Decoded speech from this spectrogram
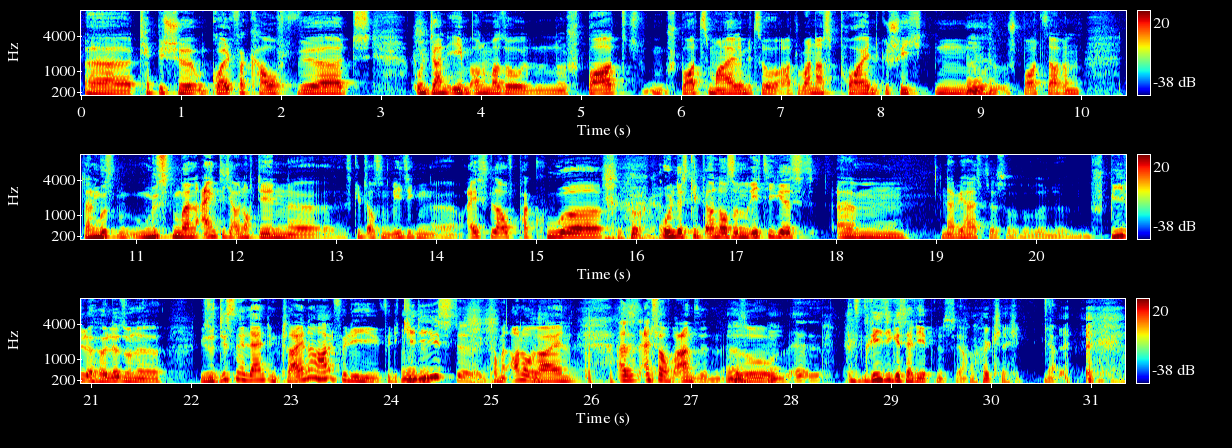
äh, Teppiche und Gold verkauft wird. Und dann eben auch nochmal so eine Sport, Sportsmeile mit so Art Runners Point Geschichten, Sportsachen. Dann muss, müsste man eigentlich auch noch den, äh, es gibt auch so einen riesigen äh, Eislaufparcours und es gibt auch noch so ein richtiges, ähm, na, wie heißt das, so, so eine Spielehölle, so eine, wie so Disneyland in kleiner halt für die, für die Kiddies, äh, kann man auch noch rein. Also es ist einfach Wahnsinn. Also äh, ist ein riesiges Erlebnis, ja. Okay. ja.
